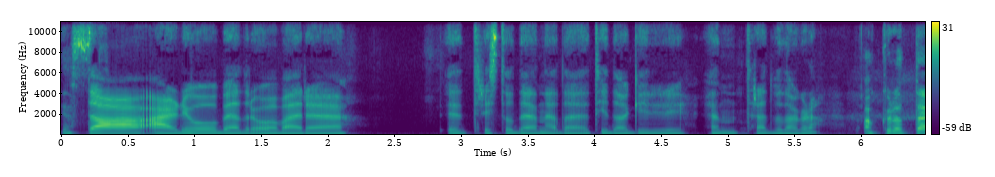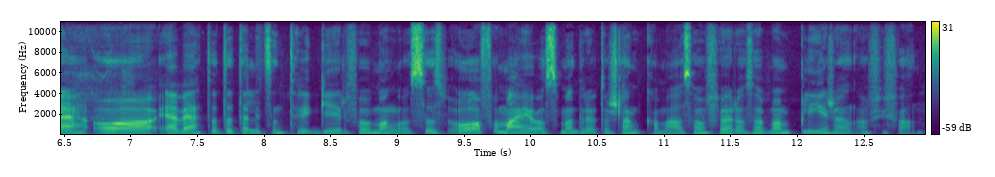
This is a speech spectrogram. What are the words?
Yes. da er det jo bedre å være eh, trist og det nede ti dager enn 30 dager, da. Akkurat det. Og jeg vet at dette er litt sånn trigger for mange også, og for meg også, som har drevet og slanka meg og sånn før også, at man blir sånn å fy faen,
